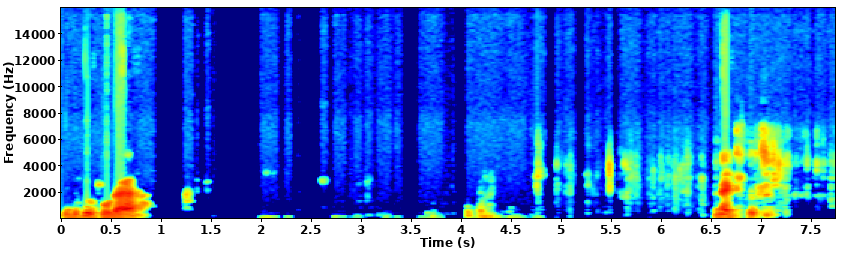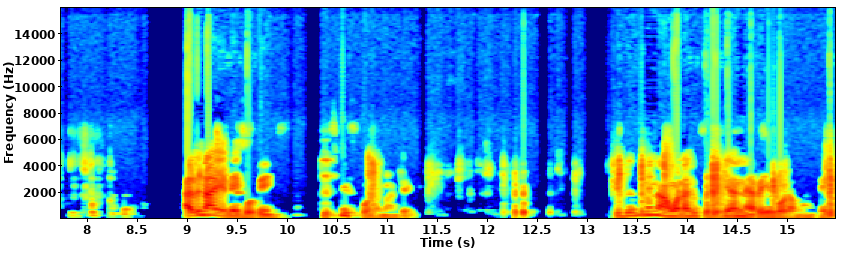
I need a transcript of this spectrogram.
இதுக்கு கூட நட்ஸ் அது நான் எண்ணெய் போட்டேன். கிஸ்மிஸ் போட மாட்டேன். இதுவுமே நான் உனக்கு பிடிக்கான்னு நிறைய போட மாட்டேன்.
